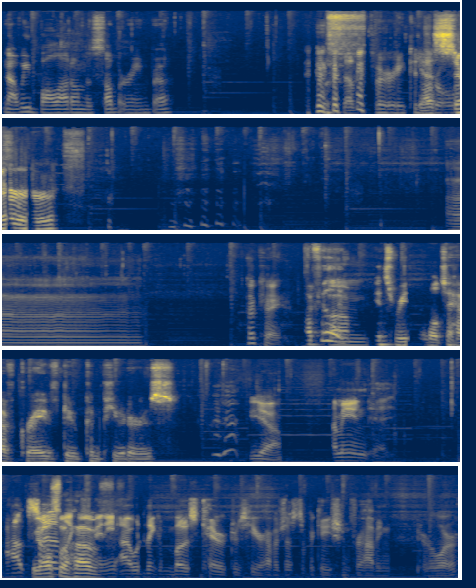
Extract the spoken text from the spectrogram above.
now we ball out on the submarine, bro. Submarine controls. Yes, sir. Uh. Okay. I feel like Um. it's reasonable to have Grave do computers. Yeah. I mean, uh, outside also of like have- Vinny, I would think most characters here have a justification for having computer lore.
